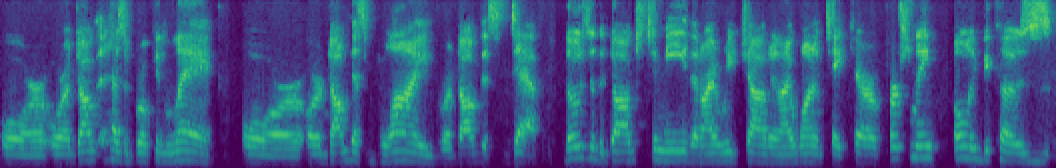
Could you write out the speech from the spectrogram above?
or or a dog that has a broken leg, or or a dog that's blind, or a dog that's deaf those are the dogs to me that I reach out and I want to take care of personally, only because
